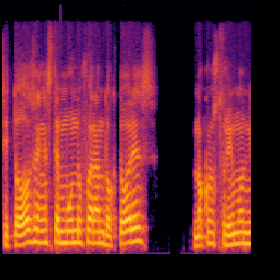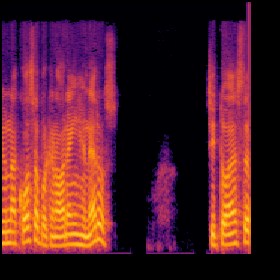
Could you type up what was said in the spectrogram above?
Si todos en este mundo fueran doctores, no construimos ni una cosa porque no habrá ingenieros. Si todo este,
